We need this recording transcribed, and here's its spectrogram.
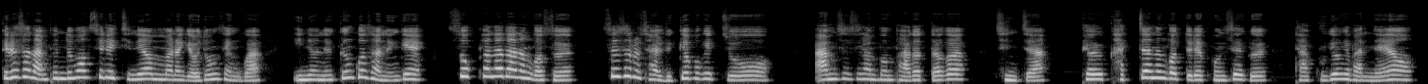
그래서 남편도 확실히 지네 엄마랑 여동생과 인연을 끊고 사는 게속 편하다는 것을 스스로 잘 느껴보겠죠. 암 수술 한번 받았다가 진짜 별 가짜는 것들의 본색을 다 구경해 봤네요.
